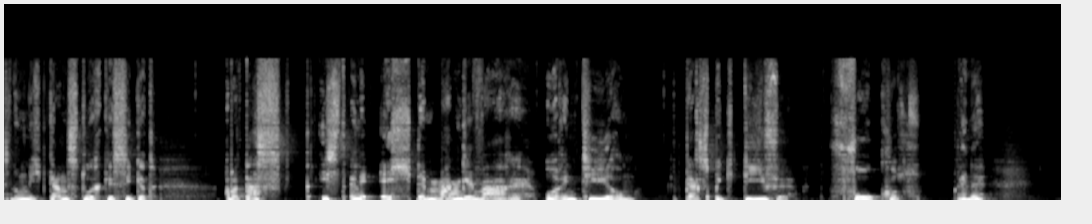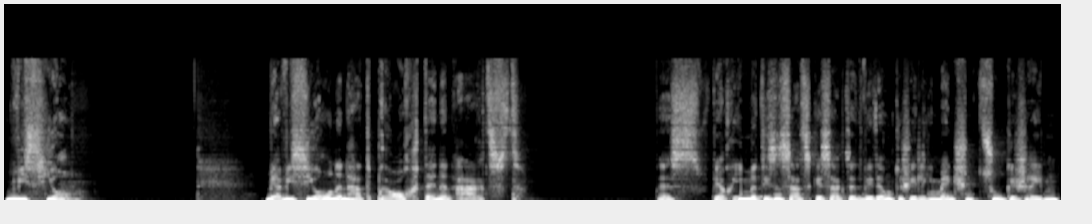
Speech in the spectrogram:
ist noch nicht ganz durchgesickert, aber das ist eine echte Mangelware. Orientierung, Perspektive, Fokus, eine Vision. Wer Visionen hat, braucht einen Arzt. Es, wer auch immer diesen Satz gesagt hat, wird er unterschiedlichen Menschen zugeschrieben.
